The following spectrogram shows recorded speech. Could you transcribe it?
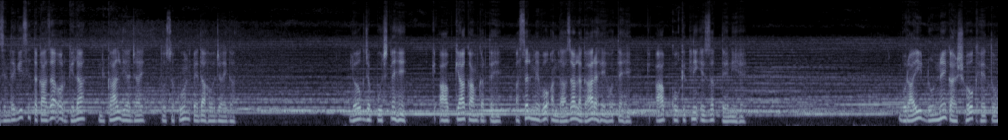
ज़िंदगी से तकाजा और गिला निकाल दिया जाए तो सुकून पैदा हो जाएगा। लोग जब पूछते हैं कि आप क्या काम करते हैं, असल में वो अंदाज़ा लगा रहे होते हैं कि आपको कितनी इज़्ज़त देनी है। बुराई ढूँढने का शौक है तो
